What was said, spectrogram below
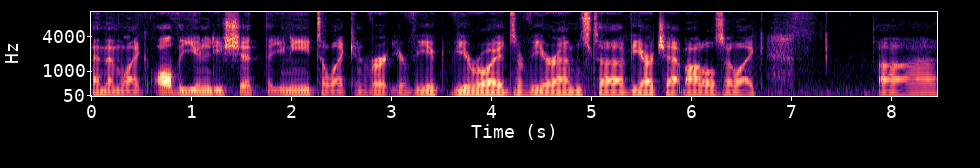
and then like all the Unity shit that you need to like convert your v- Vroids or VRMs to VR chat models are like uh,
